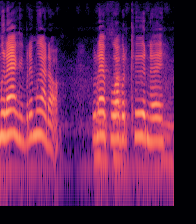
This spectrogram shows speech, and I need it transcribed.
มือแรกนี่บ่ได้เมื่อดอก ดูแลผัวเบดคืนเลยอืม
